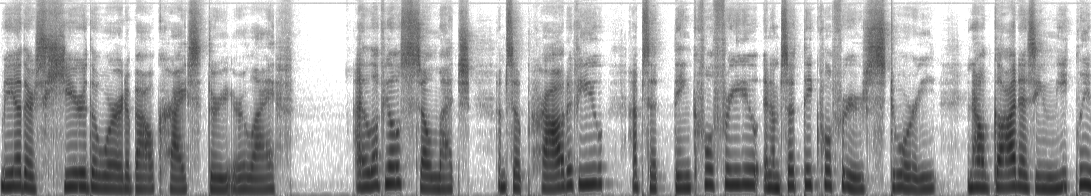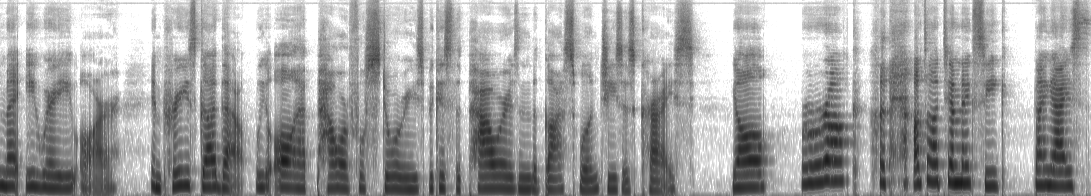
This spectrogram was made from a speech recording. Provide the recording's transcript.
May others hear the word about Christ through your life. I love y'all so much. I'm so proud of you. I'm so thankful for you. And I'm so thankful for your story and how God has uniquely met you where you are. And praise God that we all have powerful stories because the power is in the gospel of Jesus Christ. Y'all rock. I'll talk to you next week. Bye, guys.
